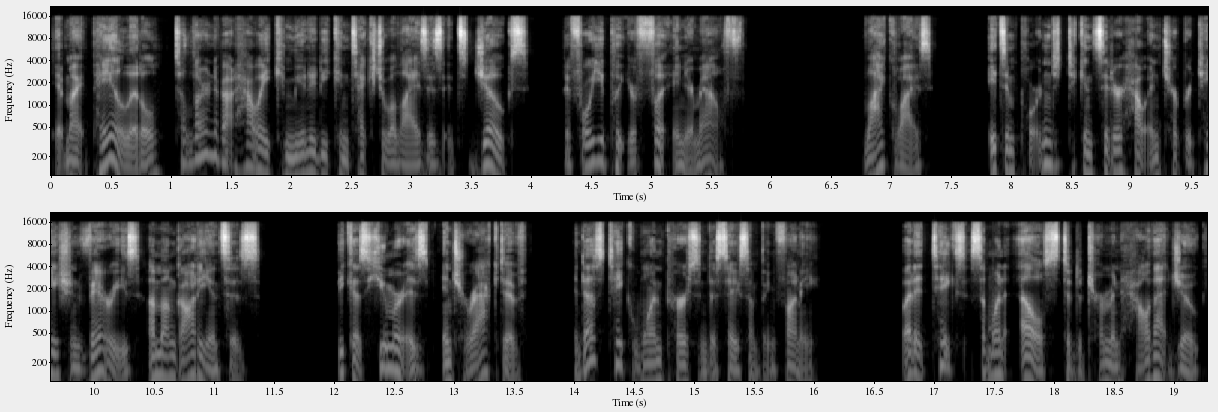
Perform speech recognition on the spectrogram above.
it might pay a little to learn about how a community contextualizes its jokes before you put your foot in your mouth. Likewise, it's important to consider how interpretation varies among audiences. Because humor is interactive, it does take one person to say something funny, but it takes someone else to determine how that joke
